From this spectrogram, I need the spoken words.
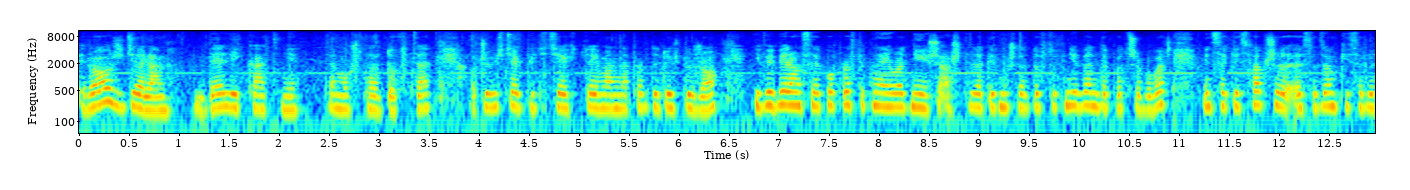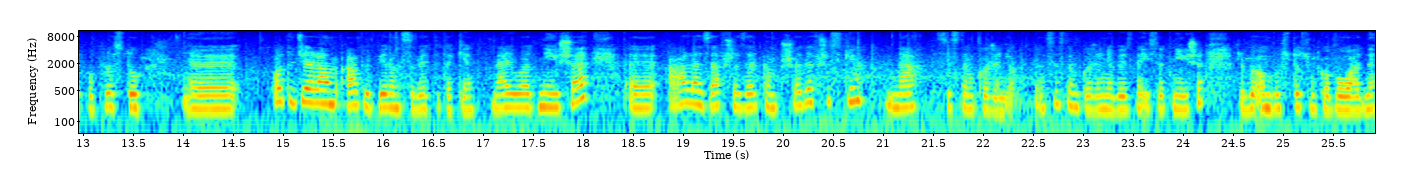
Rozdzielam delikatnie te musztardowce. Oczywiście jak widzicie ich tutaj mam naprawdę dość dużo i wybieram sobie po prostu te najładniejsze, aż tyle tych musztardowców nie będę potrzebować, więc takie słabsze e, sadzonki sobie po prostu e, oddzielam, a wybieram sobie te takie najładniejsze, e, ale zawsze zerkam przede wszystkim na system korzeniowy. Ten system korzeniowy jest najistotniejszy, żeby on był stosunkowo ładny.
